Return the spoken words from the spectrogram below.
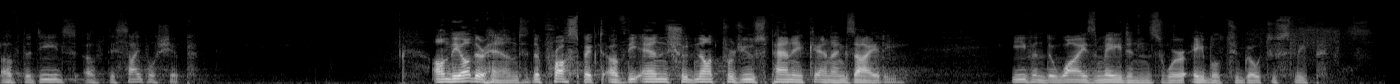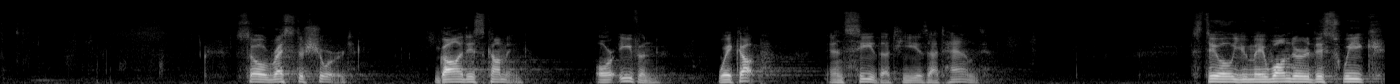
of the deeds of discipleship. On the other hand, the prospect of the end should not produce panic and anxiety. Even the wise maidens were able to go to sleep. So rest assured, God is coming, or even wake up and see that He is at hand. Still, you may wonder this week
